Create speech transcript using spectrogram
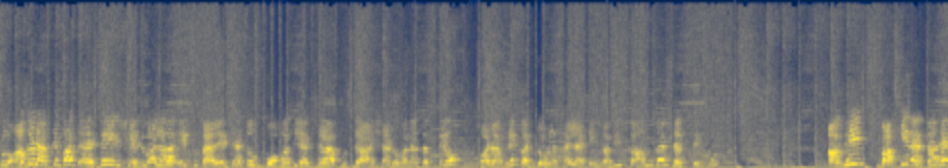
तो अगर आपके पास ऐसे शेड वाला एक पैलेट है तो बहुत ही अच्छा है, आप उससे आई शेडो बना सकते हो और अपने कंट्रोल और हाईलाइटिंग का भी काम कर सकते हो। अभी बाकी रहता है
